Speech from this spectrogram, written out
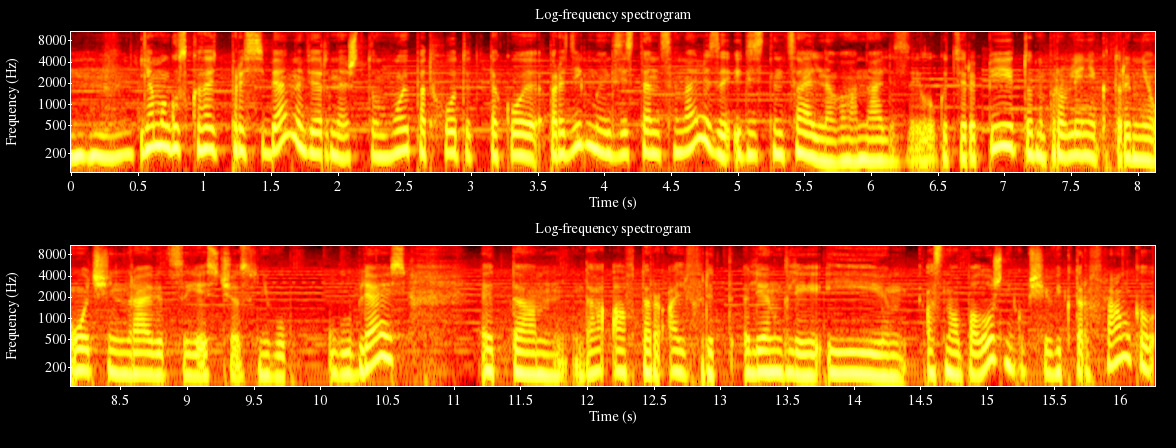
Угу. Я могу сказать про себя, наверное, что мой подход это такой парадигма экзистенц-анализа, экзистенциального анализа и логотерапии, то направление, которое мне очень нравится, я сейчас в него углубляюсь. Это да, автор Альфред Ленгли и основоположник вообще Виктор Франкл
